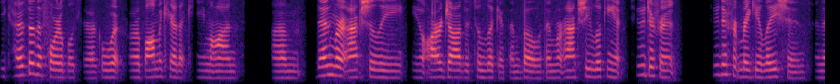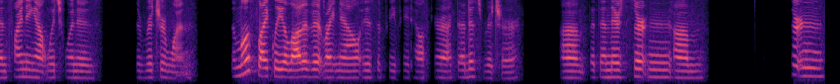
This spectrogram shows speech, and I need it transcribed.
because of the Affordable Care Act or, or Obamacare that came on, um, then we're actually, you know, our job is to look at them both, and we're actually looking at two different two different regulations and then finding out which one is the richer one. So most likely, a lot of it right now is the Prepaid Healthcare Act. That is richer, um, but then there's certain um, certain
